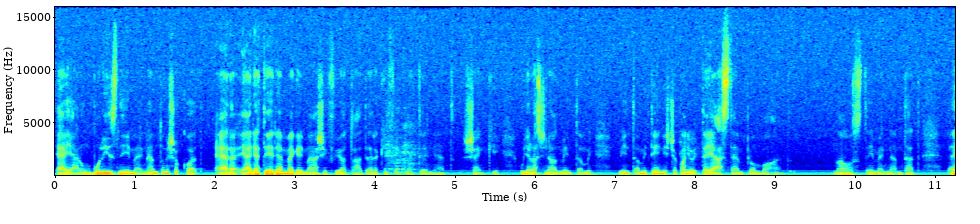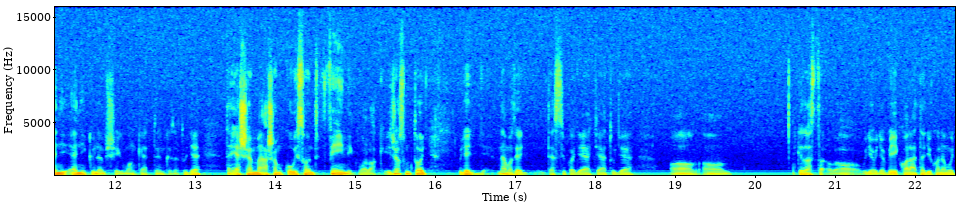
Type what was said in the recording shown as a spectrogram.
eljárunk bulizni, meg nem tudom, és akkor hát erre, erre térjen meg egy másik fiatal, hát erre ki fog térni? Hát senki. Ugyanazt csinálod, mint, ami, mint amit én is, csak annyi, hogy te jársz templomba. Hát, na, azt én meg nem. Tehát ennyi, ennyi különbség van kettőnk között. Ugye teljesen más, amikor viszont fénylik valaki. És azt mondta, hogy ugye nem azért tesszük a gyertyát, ugye a, a azt a, a, ugye, hogy a vék alá tegyük, hanem hogy,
